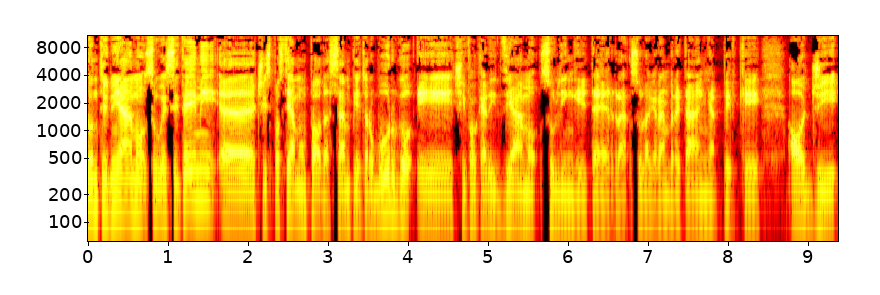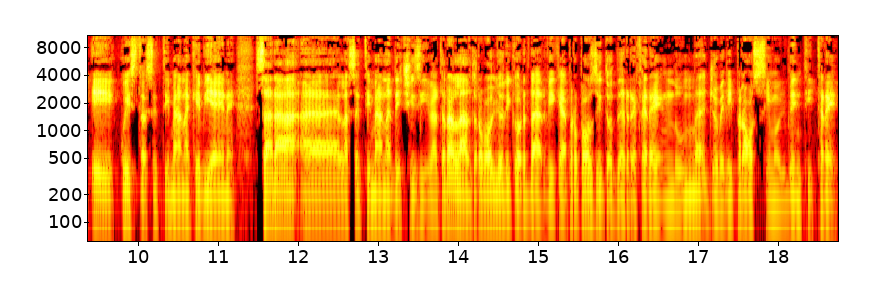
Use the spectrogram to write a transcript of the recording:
Continuiamo su questi temi, eh, ci spostiamo un po' da San Pietroburgo e ci focalizziamo sull'Inghilterra, sulla Gran Bretagna, perché oggi e questa settimana che viene sarà eh, la settimana decisiva. Tra l'altro voglio ricordarvi che a proposito del referendum, giovedì prossimo, il 23,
